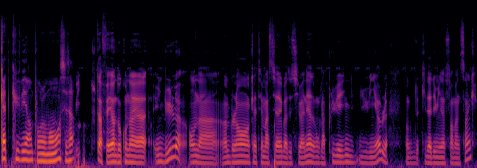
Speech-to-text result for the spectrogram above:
4 cuvées hein, pour le moment, c'est ça? Oui, tout à fait. Donc on a une bulle, on a un blanc qui a été macéré à base de Sylvaner, donc la plus vieille du vignoble, donc de- qui date de 1925.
